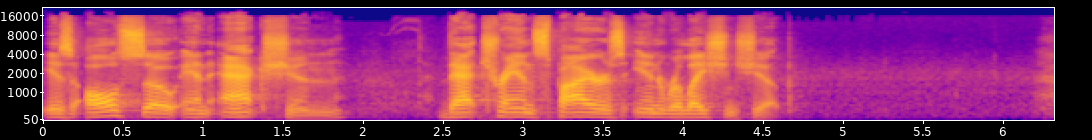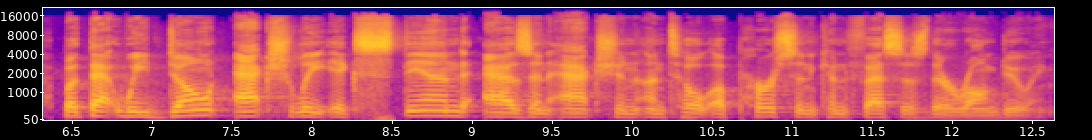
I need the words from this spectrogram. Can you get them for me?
is also an action that transpires in relationship but that we don't actually extend as an action until a person confesses their wrongdoing.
